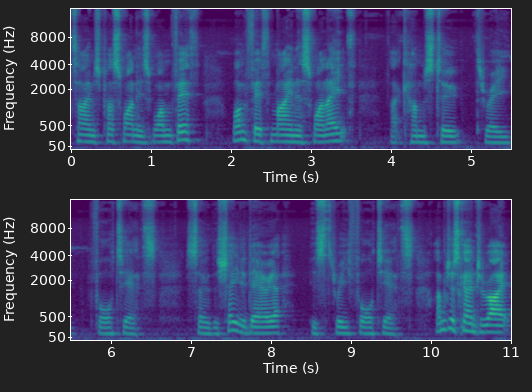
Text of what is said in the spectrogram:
times plus 1 is 1 fifth. 1 fifth minus 1 eighth, that comes to 3 fortieths. So the shaded area is 3 fortieths. I'm just going to write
